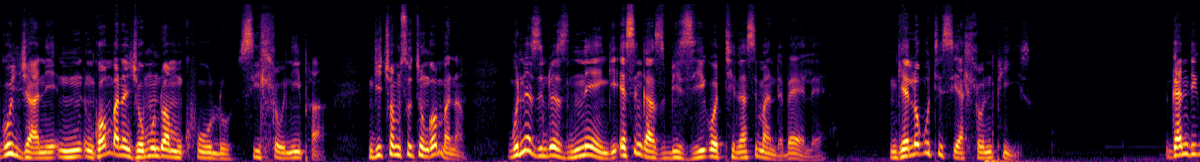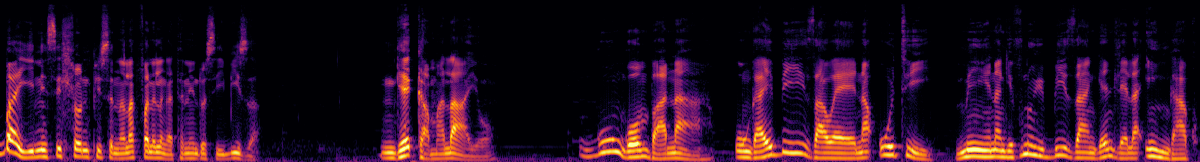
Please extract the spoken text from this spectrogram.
kunjani? Ngombana nje umuntu wamkhulu sihlonipha. Ngitsho msuthu ngombana kunezinto eziningi esingazibiziko thina simandebele ngelokuthi siyahloniphisa. Kanti kuba yini sihloniphise nala kufanele ngathana into siyibiza? Ngegama layo. Kungombana ungayibiza wena uthi mina ngifuna uyibiza ngendlela ingakho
